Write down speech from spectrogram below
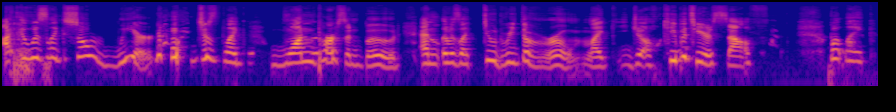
I, it was like so weird. Just like one person booed, and it was like, dude, read the room. Like, oh, keep it to yourself. But like,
